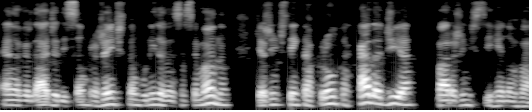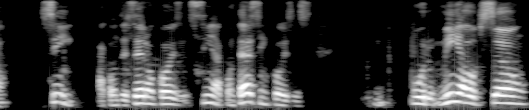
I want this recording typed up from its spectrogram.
é, na verdade, a lição para a gente tão bonita dessa semana, que a gente tem que estar pronto a cada dia para a gente se renovar. Sim, aconteceram coisas, sim, acontecem coisas. Por minha opção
